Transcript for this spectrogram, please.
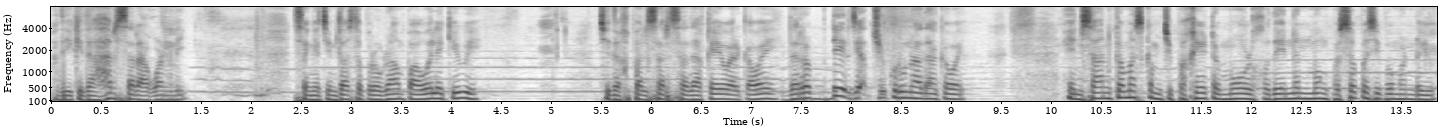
په دې کې دا هر څه راغونډ دي څنګه چې تاسو ته پروګرام په اوله کې وي چې د خپل سر صدقه ورکوي د رب ډیر زیات شکرونه ادا کوي انسان کم اس کم چې په خېټه موړ خدای نن مونږ په سپسې په منډه یو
